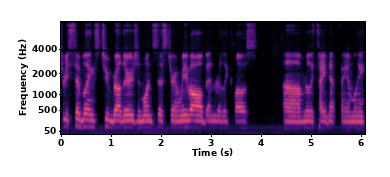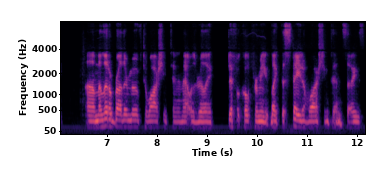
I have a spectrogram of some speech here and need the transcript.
three siblings, two brothers, and one sister, and we've all been really close, um, really tight knit family. Um, my little brother moved to Washington, and that was really difficult for me, like the state of Washington. So he's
